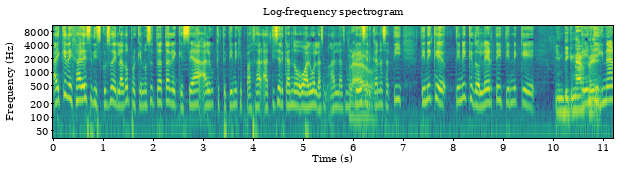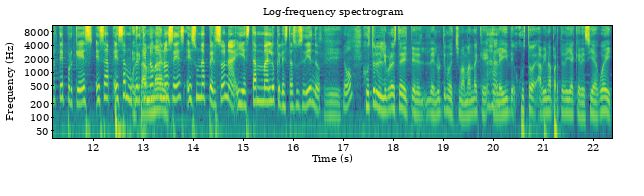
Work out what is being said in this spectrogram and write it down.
hay que dejar ese discurso de lado porque no se trata de que sea algo que te tiene que pasar a ti cercano o algo a las, a las mujeres Claro. cercanas a ti. Tiene que, tiene que dolerte y tiene que, Indignarte. indignarte porque es esa, esa mujer Está que no mal. conoces es una persona y está mal lo que le está sucediendo. Sí. ¿No? Justo en el libro este, el, el último de Chimamanda que, leí, de- justo había una parte de ella que decía, güey,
